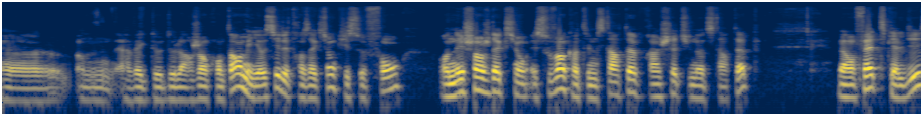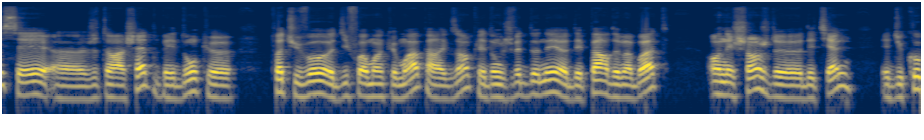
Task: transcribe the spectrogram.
euh avec de, l'argent comptant, mais il y a aussi des transactions qui se font en échange d'actions. Et souvent, quand une startup rachète une autre startup, ben en fait, ce qu'elle dit, c'est euh, je te rachète, mais donc toi, tu vaux dix fois moins que moi, par exemple, et donc je vais te donner des parts de ma boîte en échange de, des tiennes. Et du coup,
